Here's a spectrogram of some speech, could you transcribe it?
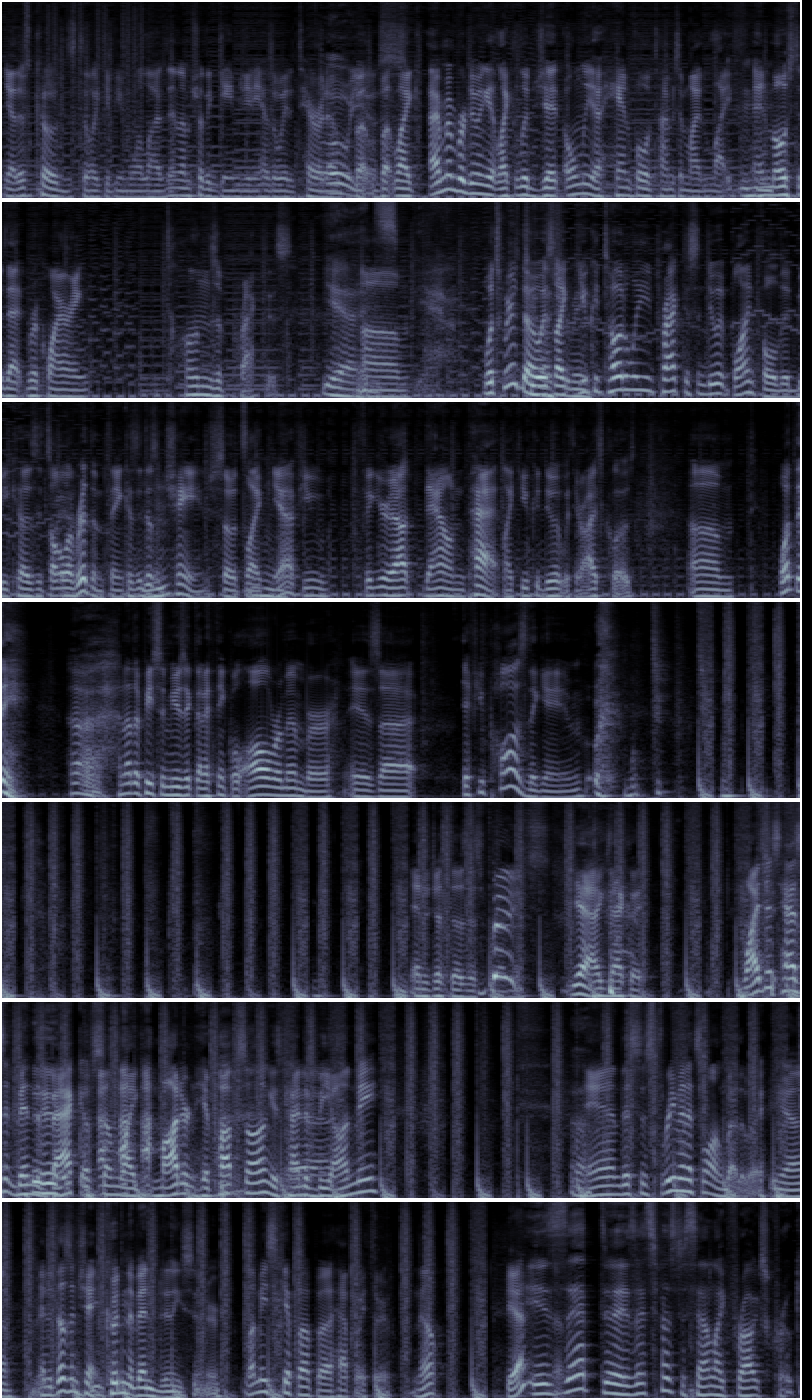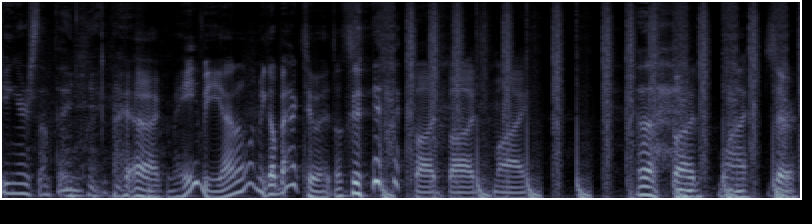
Yeah, there's codes to like give you more lives, and I'm sure the Game Genie has a way to tear it Oh, up. But, yes. but like, I remember doing it like legit only a handful of times in my life, Mm-hmm. and most of that requiring tons of practice. Yeah. Um, yeah. What's weird though is like you could totally practice and do it blindfolded because it's all a rhythm thing because it doesn't Mm-hmm. change. So it's like, yeah, if you figure it out down pat, like you could do it with your eyes closed. Um, one thing, another piece of music that I think we'll all remember is uh, if you pause the game. and it just does this. me. Yeah, exactly. Why this hasn't been the back of some like modern hip hop song is kind of beyond me. and this is three minutes long, by the way, Yeah. and it doesn't change. Couldn't have ended any sooner. Let me skip up uh, halfway through. Nope. Yeah. Is that uh, is that supposed to sound like frogs croaking or something? Uh, maybe I don't know. Let me go back to it. Let's Bud, Bud, my. Ugh. Bud, why, sir,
